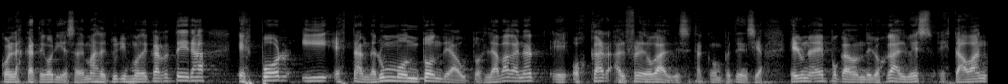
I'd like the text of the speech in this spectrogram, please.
con las categorías, además de turismo de carretera, Sport y estándar, un montón de autos. La va a ganar eh, Oscar Alfredo Galvez esta competencia. Era una época donde los Galvez estaban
